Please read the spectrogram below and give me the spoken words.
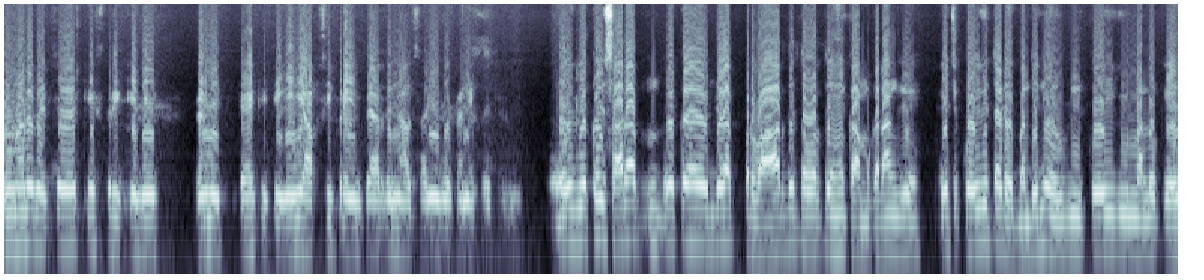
ਉਹਨਾਂ ਦੇ ਵਿੱਚ ਕਿਸ ਤਰੀਕੇ ਦੀ ਰਣਨੀਤੀ ਤੈਅ ਕੀਤੀ ਗਈ ਹੈ? ਆਪਸੀ ਪ੍ਰੇਮ ਪਿਆਰ ਦੇ ਨਾਲ ਸਾਰੀਆਂ ਵੋਟਾਂ ਨੇ ਪਹੁੰਚਣ ਇਹ ਦੇਖੋ ਜੀ ਸਾਰਾ ਇੱਕ ਜਿਹੜਾ ਪਰਿਵਾਰ ਦੇ ਤੌਰ ਤੇ ਅਸੀਂ ਕੰਮ ਕਰਾਂਗੇ ਇਹ ਚ ਕੋਈ ਵੀ ਧੜੇਬੰਦੀ ਨਹੀਂ ਹੋਊਗੀ ਕੋਈ ਵੀ ਮੰਨ ਲਓ ਕਿ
